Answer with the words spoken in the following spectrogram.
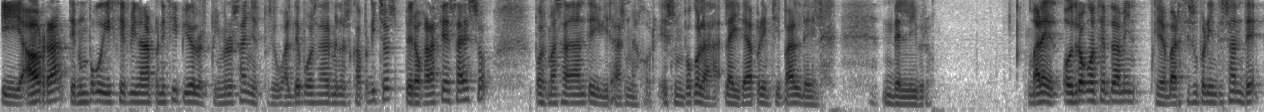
Y ahorra, tiene un poco de disciplina al principio, los primeros años, pues igual te puedes dar menos caprichos, pero gracias a eso, pues más adelante vivirás mejor. Es un poco la, idea principal del, del libro. Vale, otro concepto también que me parece súper interesante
